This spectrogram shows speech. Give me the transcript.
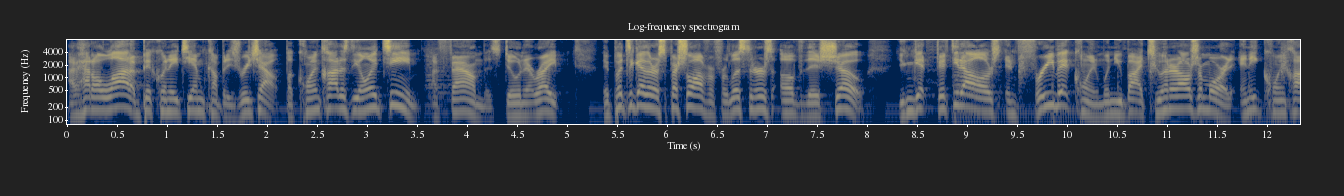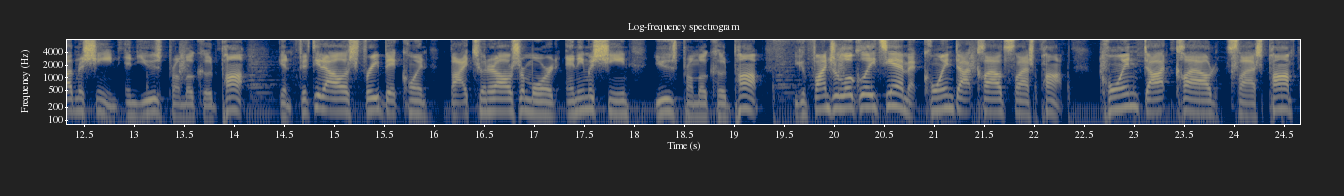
I've had a lot of Bitcoin ATM companies reach out, but CoinCloud is the only team I've found that's doing it right. They put together a special offer for listeners of this show. You can get $50 in free Bitcoin when you buy $200 or more at any CoinCloud machine and use promo code POMP. Again, $50 free Bitcoin, buy $200 or more at any machine, use promo code POMP. You can find your local ATM at coin.cloud slash POMP coin.cloud slash pomp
